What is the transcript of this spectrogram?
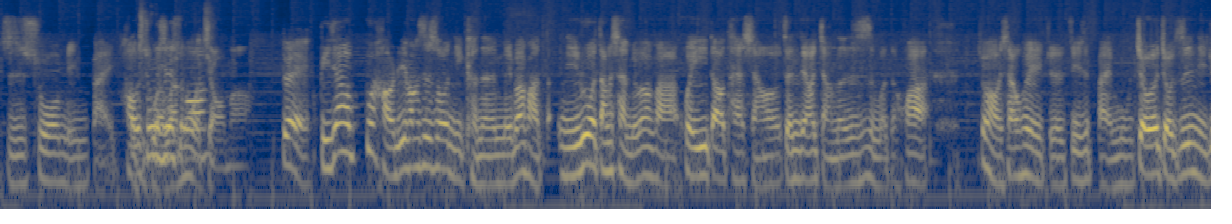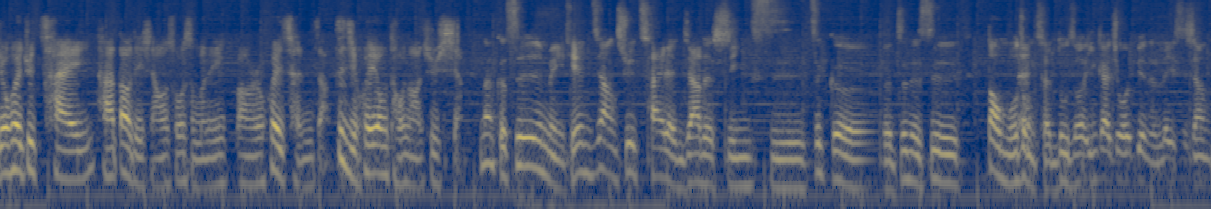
直说明白。好处是说，吗？对，比较不好的地方是说，你可能没办法，你如果当下没办法会意到他想要真正要讲的是什么的话，就好像会觉得自己是白目，久而久之，你就会去猜他到底想要说什么，你反而会成长，自己会用头脑去想。那可是每天这样去猜人家的心思，这个真的是到某种程度之后，应该就会变成类似像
